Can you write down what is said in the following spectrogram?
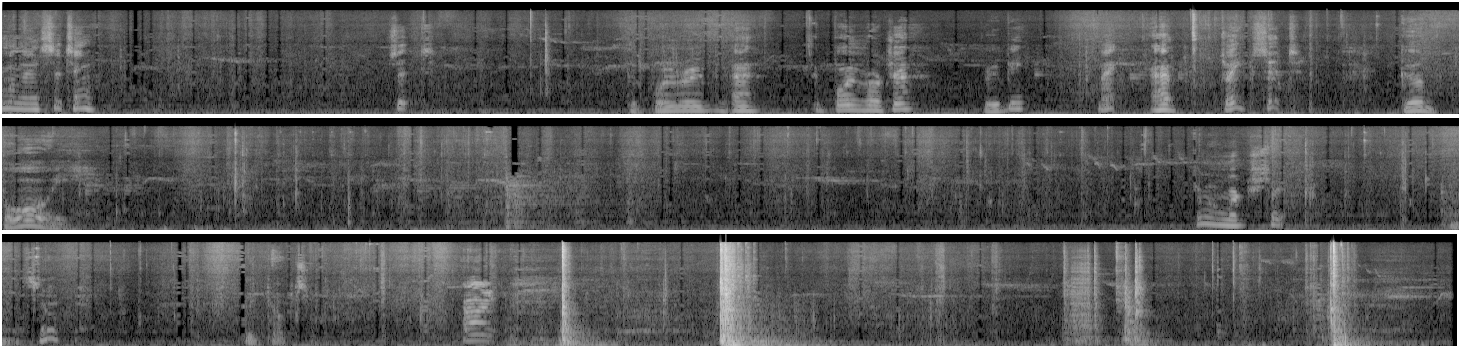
Come on then, sitting. Sit. Good boy, Ruby. Uh, good boy, Roger. Ruby. Mac. Uh, Jake, sit. Good boy. Come on, Roger, sit. That's it. Good dogs. Right.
